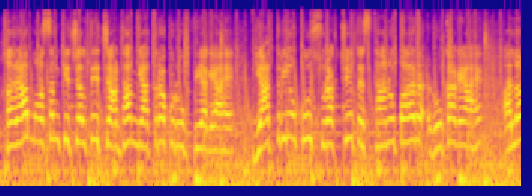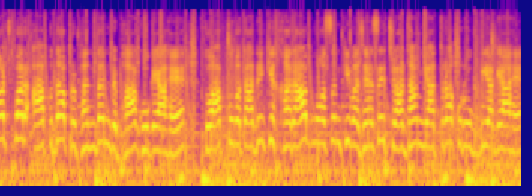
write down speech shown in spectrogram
खराब मौसम के चलते चारधाम यात्रा को रोक दिया गया है। यात्रियों को सुरक्षित स्थानों पर रोका गया है। अलर्ट पर आपदा प्रबंधन विभाग हो गया है। तो आपको बता दें कि खराब मौसम की वजह से चारधाम यात्रा को रोक दिया गया है।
